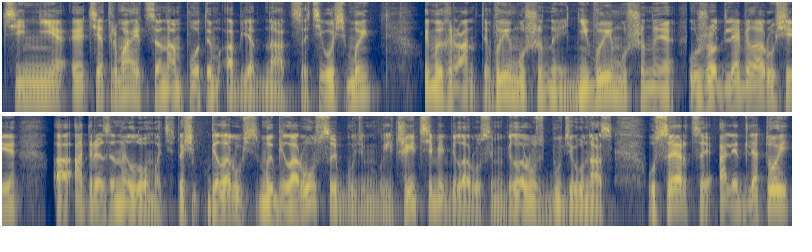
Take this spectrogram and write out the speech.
ці не ці атрымаецца нам потым аб'яднацца? Ці вось мы эмігранты вымушаны невымушаныя ўжо для Беларусі адрэзаны ломаць? То есть Беларусь мы беларусы будем лічыць себе беларусамі Беларусь будзе у нас у сэрцы але для той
